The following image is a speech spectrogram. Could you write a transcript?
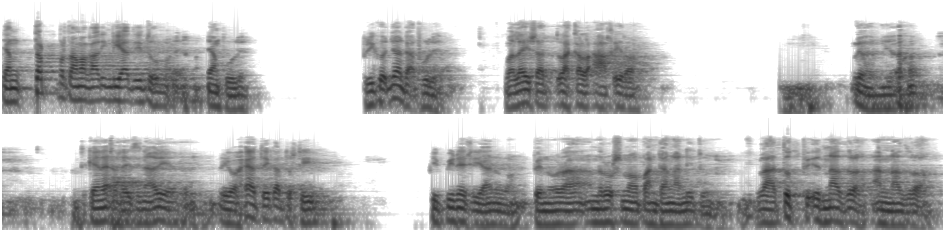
Yang ter pertama kali lihat itu yang boleh. Berikutnya tidak boleh. Walaisat lakal akhirah. Ya, ya. kene saya sinari riwayat kados di pipine si anu ben ora nerusno pandangan itu latut bi nazrah an nazrah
